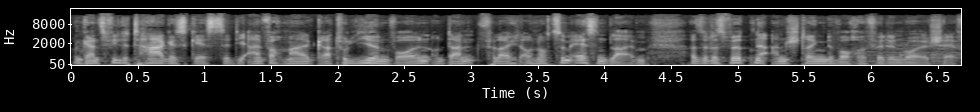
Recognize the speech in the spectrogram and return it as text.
und ganz viele viele Tagesgäste, die einfach mal gratulieren wollen und dann vielleicht auch noch zum Essen bleiben. Also das wird eine anstrengende Woche für den Royal Chef.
